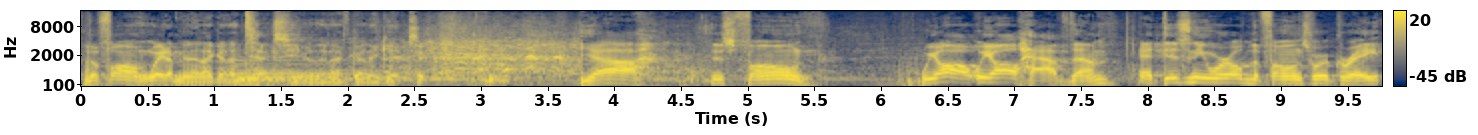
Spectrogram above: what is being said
The phone. Wait a minute, I got a text here that I've got to get to. Yeah, this phone. We all we all have them. At Disney World, the phones were great.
